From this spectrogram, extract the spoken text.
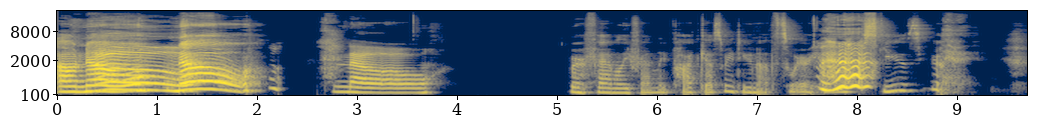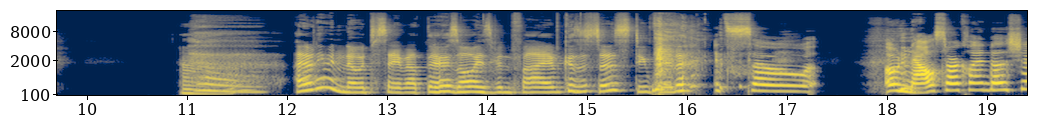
Oh no, No. no. no. We're a family-friendly podcast. We do not swear. Excuse you. Uh, I don't even know what to say about there has always been five because it's so stupid. It's so. Oh, now Star Clan does shit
